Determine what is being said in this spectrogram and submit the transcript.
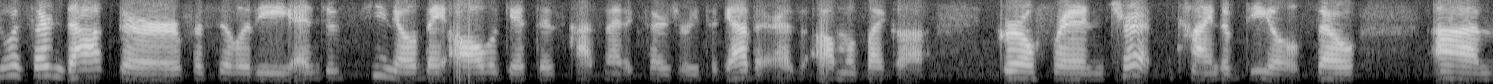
to a certain doctor facility and just, you know, they all would get this cosmetic surgery together as almost like a girlfriend trip kind of deal. So, um,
